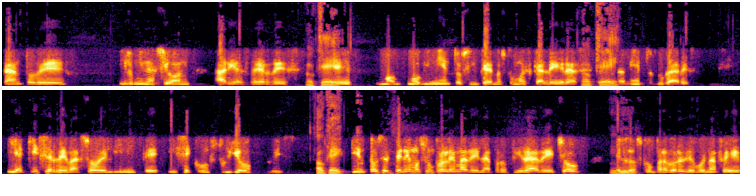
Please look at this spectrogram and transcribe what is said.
tanto de iluminación, áreas verdes, eh, movimientos internos como escaleras, lugares. Y aquí se rebasó el límite y se construyó, Luis. Okay. Y entonces tenemos un problema de la propiedad. De hecho, los compradores de buena fe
